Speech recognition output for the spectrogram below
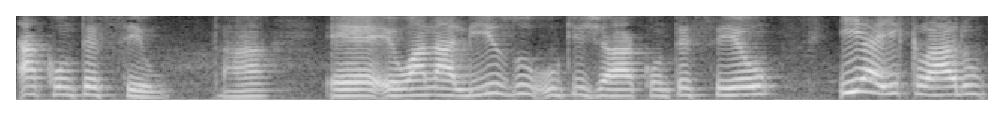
aconteceu, tá? É, eu analiso o que já aconteceu e aí, claro,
